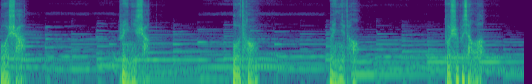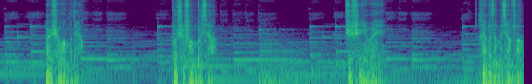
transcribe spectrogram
我傻，为你傻；我痛，为你痛。不是不想忘，而是忘不掉；不是放不下，只是因为还不怎么想放。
